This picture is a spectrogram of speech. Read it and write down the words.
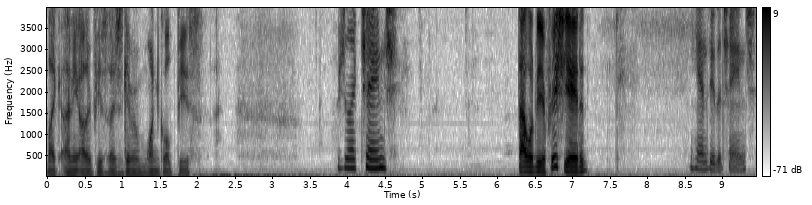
like any other pieces, I just give him one gold piece. Would you like change? That would be appreciated. He hands you the change.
